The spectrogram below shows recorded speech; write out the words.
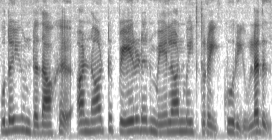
புதையுண்டதாக அந்நாட்டு பேரிடர் மேலாண்மைத்துறை கூறியுள்ளது.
